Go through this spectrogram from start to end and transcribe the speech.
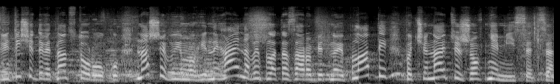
2019 року. Наші вимоги – негайна виплата заробітної плати, починаючи з жовтня місяця.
